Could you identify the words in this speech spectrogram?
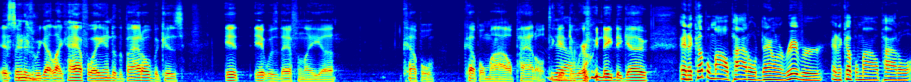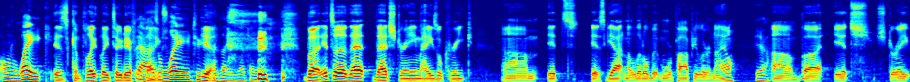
as soon as we got like halfway into the paddle because it it was definitely a couple couple mile paddle to Yeah. get to where we need to go and a couple mile paddle down a river and a couple mile paddle on a lake. is completely two different Yeah, things. it's way two Yeah. different things right there. but it's a that that stream Hazel Creek. Um, it's it's gotten a little bit more popular now. Yeah. Um, but it's straight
